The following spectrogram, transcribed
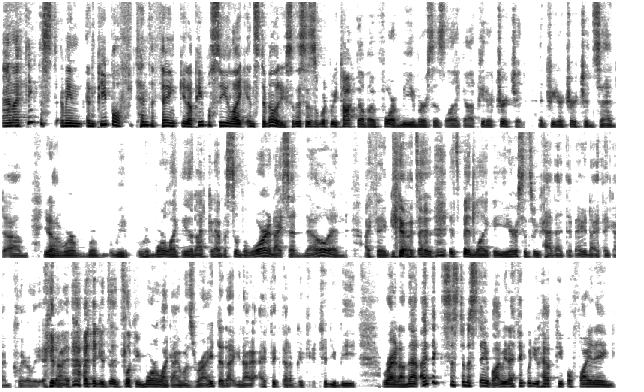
and I think this, I mean, and people tend to think, you know, people see like instability. So this is what we talked about before, me versus like uh, Peter Turchin. And Peter Turchin said, um, you know, we're, we're, we, are more likely than not going to have a civil war. And I said no. And I think, you know, it's, a, it's been like a year since we've had that debate. And I think I'm clearly, you know, I, I think it's, it's looking more like I was right. And I, you know, I think that I'm going to continue to be right on that. I think the system is stable. I mean, I think when you have people fighting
